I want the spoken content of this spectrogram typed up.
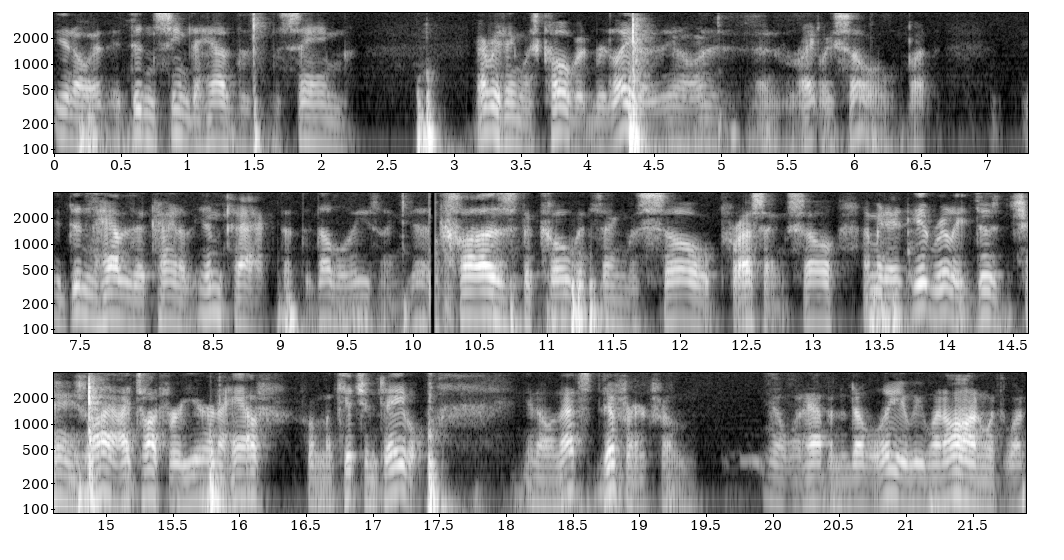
you know, it, it didn't seem to have the, the same. Everything was COVID related, you know, and, and rightly so. But it didn't have the kind of impact that the double E thing did because the COVID thing was so pressing. So, I mean, it, it really did change life. I taught for a year and a half from a kitchen table, you know, and that's different from, you know, what happened in double E. We went on with what,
